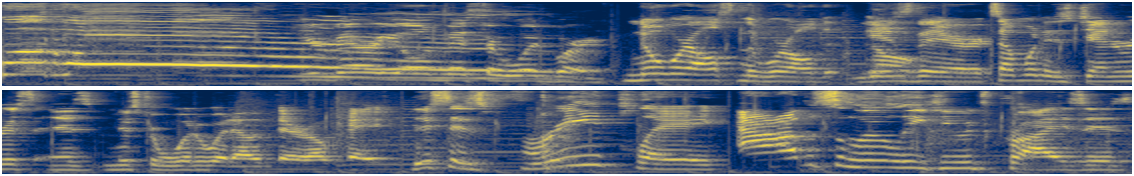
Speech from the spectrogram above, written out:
Woodward! Your very own Mr. Woodward. Nowhere else in the world No. is there someone as generous as Mr. Woodward out there, okay? This is free play, absolutely huge prizes.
